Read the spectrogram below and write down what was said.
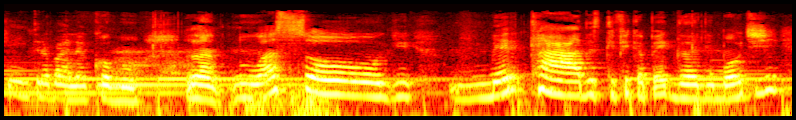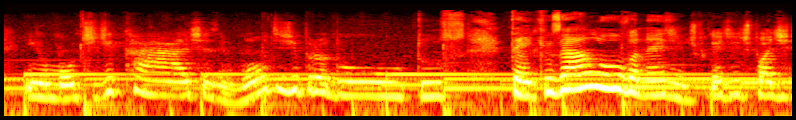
quem trabalha como lá no açougue, mercados que fica pegando um monte de, em um monte de caixas, em um monte de produtos. Tem que usar a luva, né, gente? Porque a gente pode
